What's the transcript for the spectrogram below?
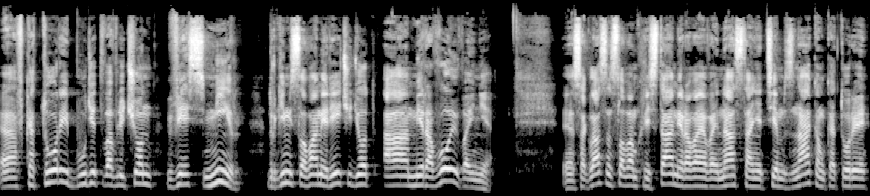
Э, в который будет вовлечен весь мир. Другими словами, речь идет о мировой войне. Э, согласно словам Христа, мировая война станет тем знаком, который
